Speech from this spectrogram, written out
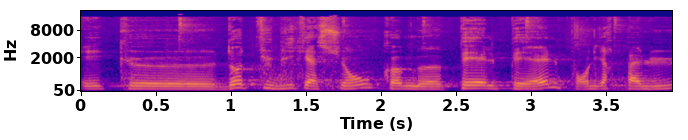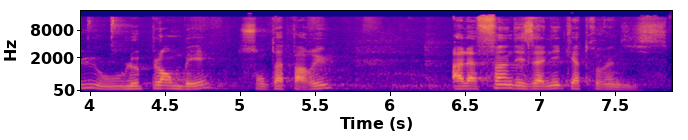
et que d'autres publications comme PLPL, pour lire pas lu, ou Le Plan B sont apparues à la fin des années 90.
